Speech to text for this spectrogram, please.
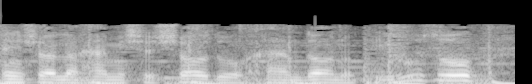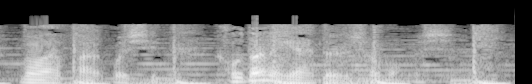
انشالله همیشه شاد و خندان و پیروز و موفق باشید. خدا نگهدار شما باشه.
